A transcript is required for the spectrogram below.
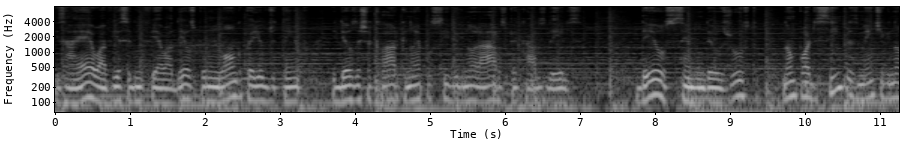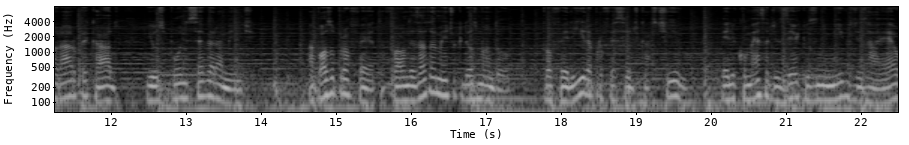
Israel havia sido infiel a Deus por um longo período de tempo e Deus deixa claro que não é possível ignorar os pecados deles. Deus, sendo um Deus justo, não pode simplesmente ignorar o pecado e os pune severamente, Após o profeta, falando exatamente o que Deus mandou, proferir a profecia de castigo, ele começa a dizer que os inimigos de Israel,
